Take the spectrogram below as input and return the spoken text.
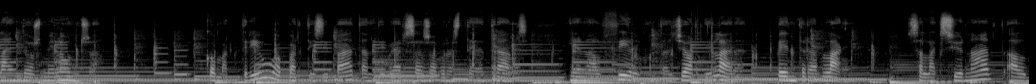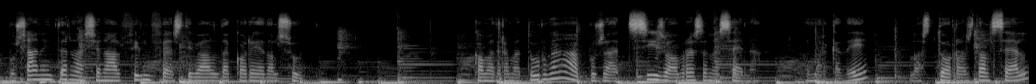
l'any 2011 com a actriu ha participat en diverses obres teatrals i en el film de Jordi Lara, Ventre Blanc, seleccionat al Busan International Film Festival de Corea del Sud. Com a dramaturga ha posat sis obres en escena, El mercader, Les torres del cel,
